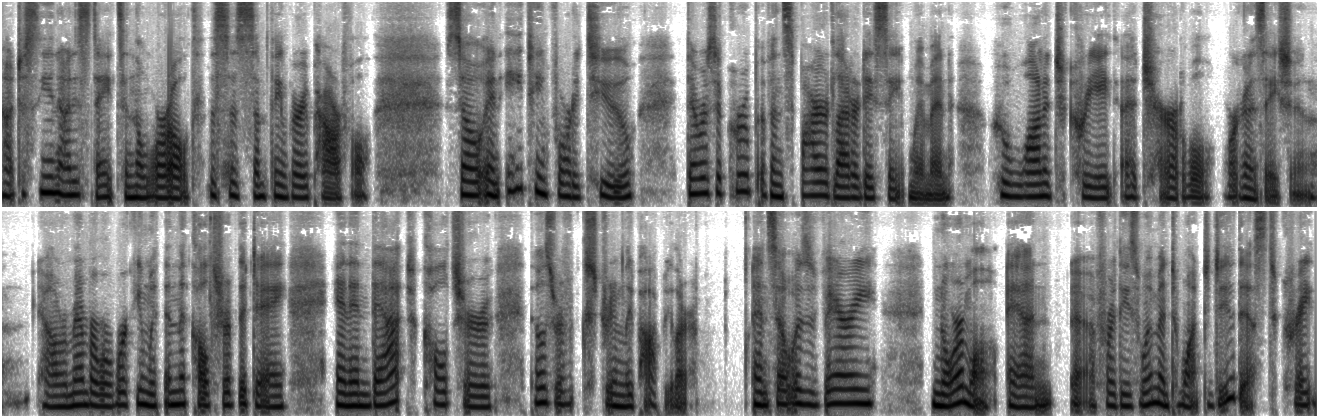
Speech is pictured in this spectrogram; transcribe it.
not just the United States, in the world. This is something very powerful. So in 1842, there was a group of inspired Latter day Saint women who wanted to create a charitable organization. Now, remember, we're working within the culture of the day. And in that culture, those were extremely popular. And so it was very normal and uh, for these women to want to do this, to create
